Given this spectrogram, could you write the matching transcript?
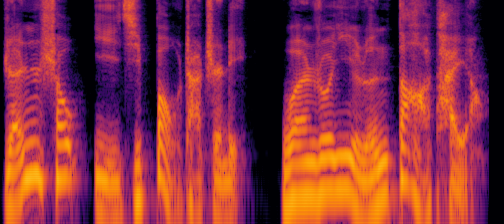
燃烧以及爆炸之力，宛若一轮大太阳。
